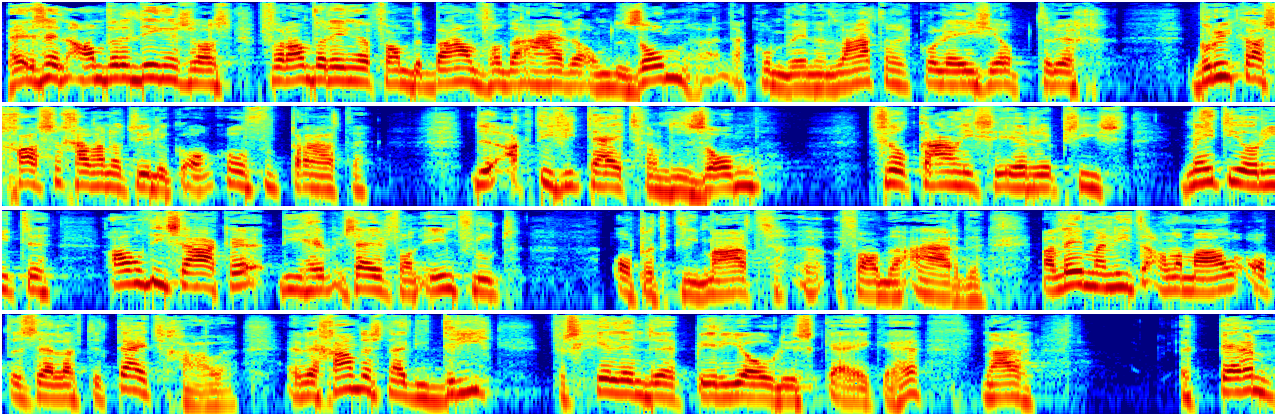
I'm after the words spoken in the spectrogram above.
er zijn andere dingen zoals veranderingen van de baan van de aarde om de zon. daar komen we in een later college op terug. Broeikasgassen gaan we natuurlijk ook over praten. De activiteit van de zon. Vulkanische erupties, meteorieten. Al die zaken die hebben, zijn van invloed op het klimaat eh, van de aarde. Alleen maar niet allemaal op dezelfde tijdschalen. En we gaan dus naar die drie verschillende periodes kijken. Hè? Naar het perm,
